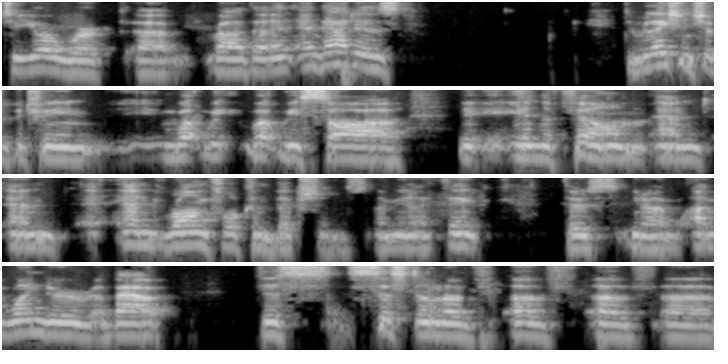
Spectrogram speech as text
to your work, uh, Radha, and, and that is the relationship between what we what we saw in the film and and and wrongful convictions. I mean, I think there's you know I wonder about this system of of of uh,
